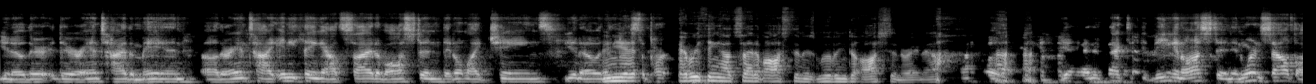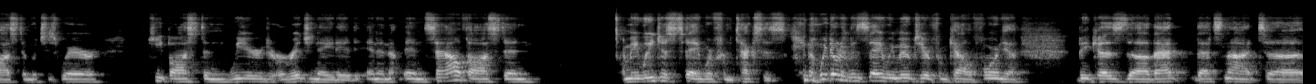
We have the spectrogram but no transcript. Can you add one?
You know, they're they're anti the man. Uh, they're anti anything outside of Austin. They don't like chains. You know, and, and yet part- everything outside of Austin is moving to Austin right now. oh, yeah, and in fact, being in Austin, and we're in South Austin, which is where Keep Austin Weird originated. And in, in South Austin, I mean, we just say we're from Texas. You know, we don't even say we moved here from California. Because uh, that that's not uh,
